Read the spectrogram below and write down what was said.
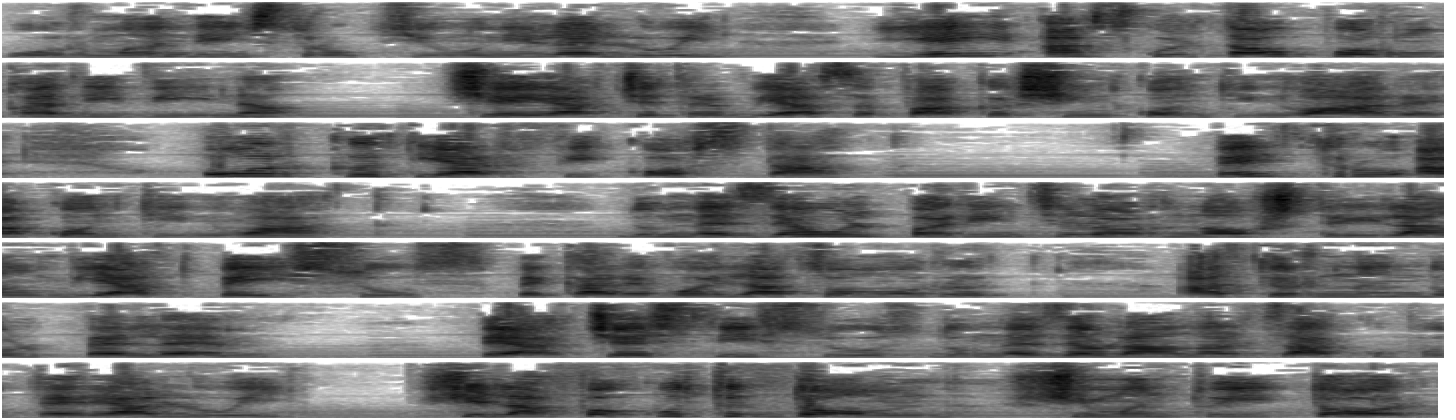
Urmând instrucțiunile lui, ei ascultau porunca divină, ceea ce trebuia să facă și în continuare, oricât i-ar fi costat. Petru a continuat. Dumnezeul părinților noștri l-a înviat pe Isus, pe care voi l-ați omorât, atârnându-l pe lemn. Pe acest Isus Dumnezeu l-a înălțat cu puterea lui și l-a făcut domn și mântuitor,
